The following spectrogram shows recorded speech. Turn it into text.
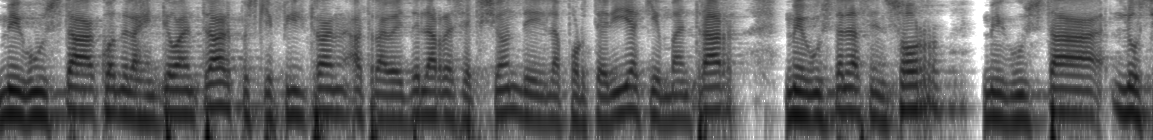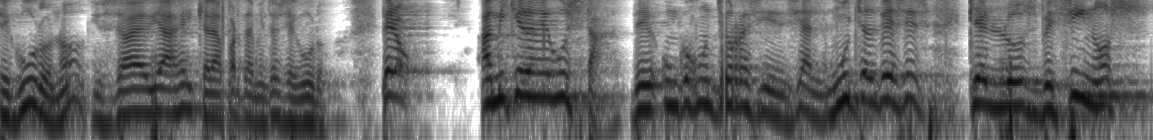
Me gusta cuando la gente va a entrar, pues que filtran a través de la recepción de la portería quién va a entrar. Me gusta el ascensor, me gusta lo seguro, ¿no? Que usted se va de viaje y que el apartamento es seguro. Pero a mí que me gusta de un conjunto residencial. Muchas veces que los vecinos,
